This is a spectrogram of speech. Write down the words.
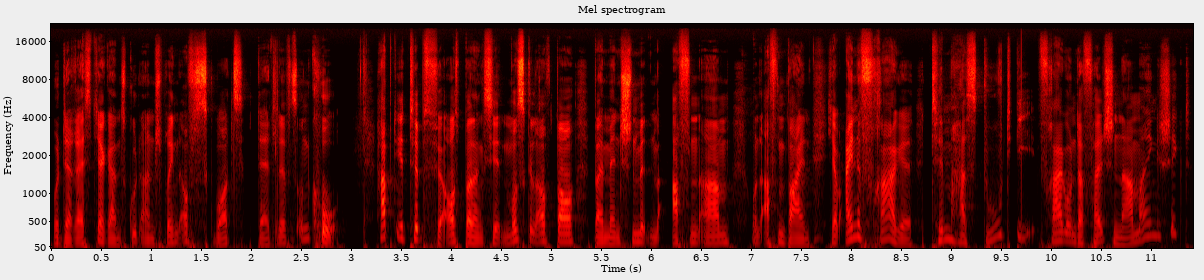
und der Rest ja ganz gut anspringt auf Squats, Deadlifts und Co. Habt ihr Tipps für ausbalancierten Muskelaufbau bei Menschen mit einem Affenarm und Affenbein? Ich habe eine Frage. Tim, hast du die Frage unter falschen Namen eingeschickt?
